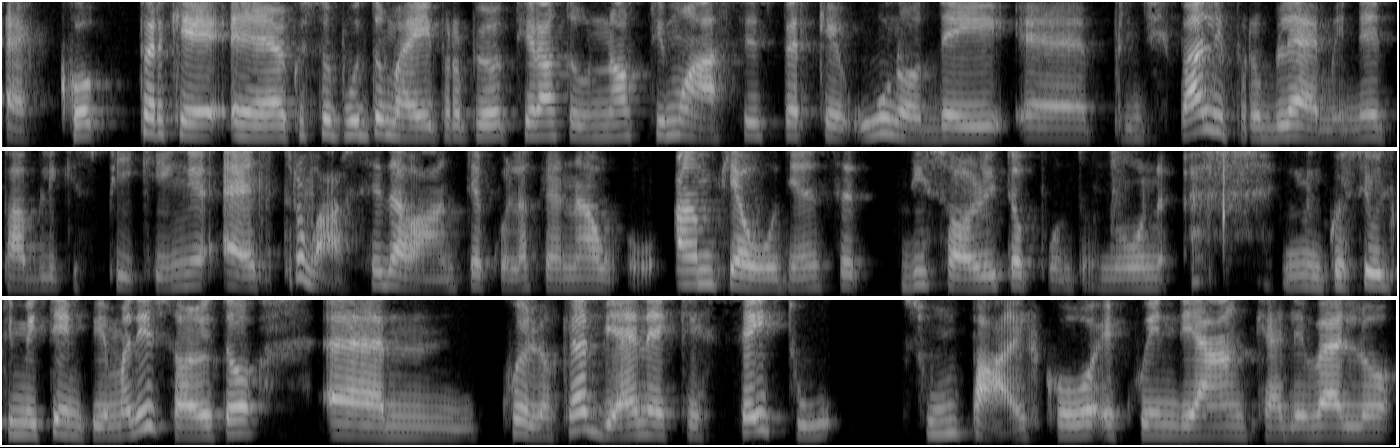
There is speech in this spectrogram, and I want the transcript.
Ecco, perché eh, a questo punto mi hai proprio tirato un ottimo assist perché uno dei eh, principali problemi nel public speaking è il trovarsi davanti a quella che è un'ampia audience, di solito appunto non in questi ultimi tempi, ma di solito ehm, quello che avviene è che sei tu su un palco e quindi anche a livello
